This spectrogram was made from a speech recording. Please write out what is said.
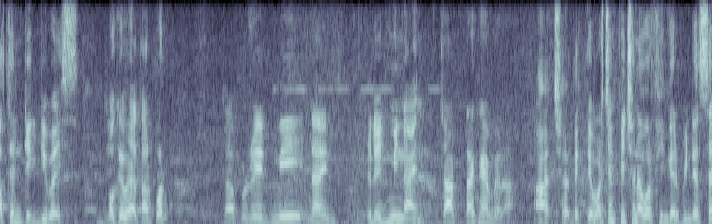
authentic device okay ভাই তারপর? তারপর রেডমি নাইন রেডমি নাইন চারটা ক্যামেরা। আচ্ছা দেখতে পাচ্ছেন পিছনে আবার ফিঙ্গারপ্রিন্ট আছে।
